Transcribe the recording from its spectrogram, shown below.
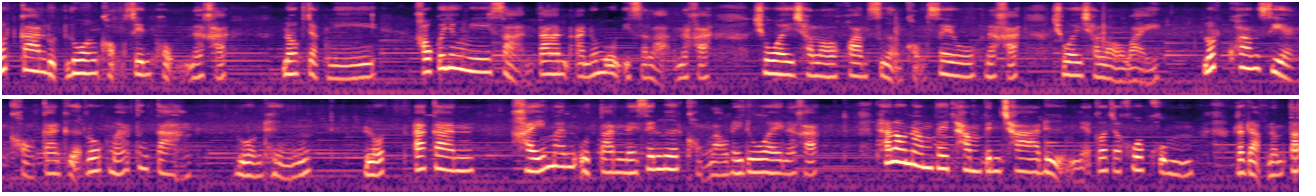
ลดการหลุดร่วงของเส้นผมนะคะ นอกจากนี้เขาก็ยังมีสารต้านอนุมูลอิสระนะคะ ช่วยชะลอความเสื่อมของเซลล์นะคะ ช่วยชะลอไวัยลดความเสี่ยงของการเกิดโรคม้าต่างๆ รวมถึงลดอาการไขมันอุดตันในเส้นเลือดของเราได้ด้วยนะคะ ถ้าเรานำไปทำเป็นชาดื่มเนี่ยก็จะควบคุมระดับน้ำต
